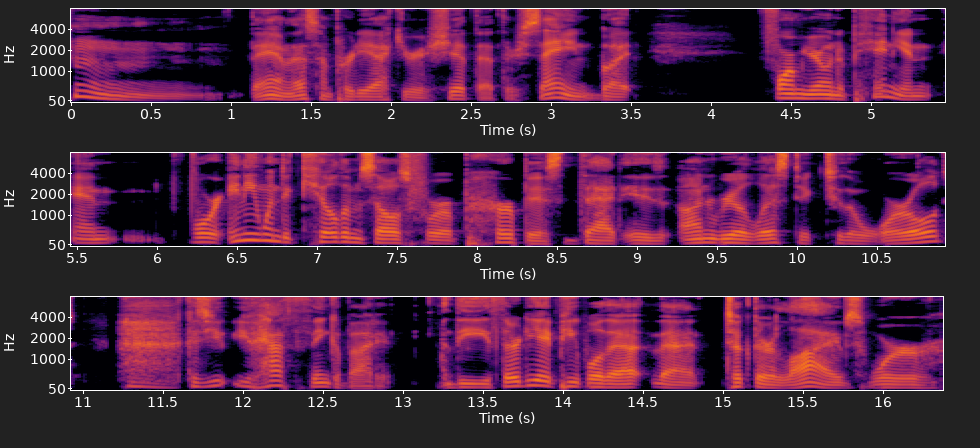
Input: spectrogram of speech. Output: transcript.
hmm, damn, that's some pretty accurate shit that they're saying. But form your own opinion. And for anyone to kill themselves for a purpose that is unrealistic to the world, because you, you have to think about it. The 38 people that, that took their lives were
